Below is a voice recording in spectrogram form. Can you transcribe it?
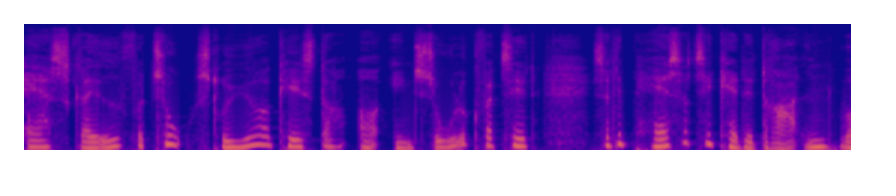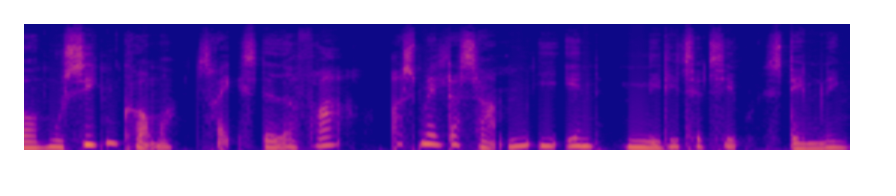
er skrevet for to strygeorkester og en solokvartet, så det passer til katedralen, hvor musikken kommer tre steder fra og smelter sammen i en meditativ stemning.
